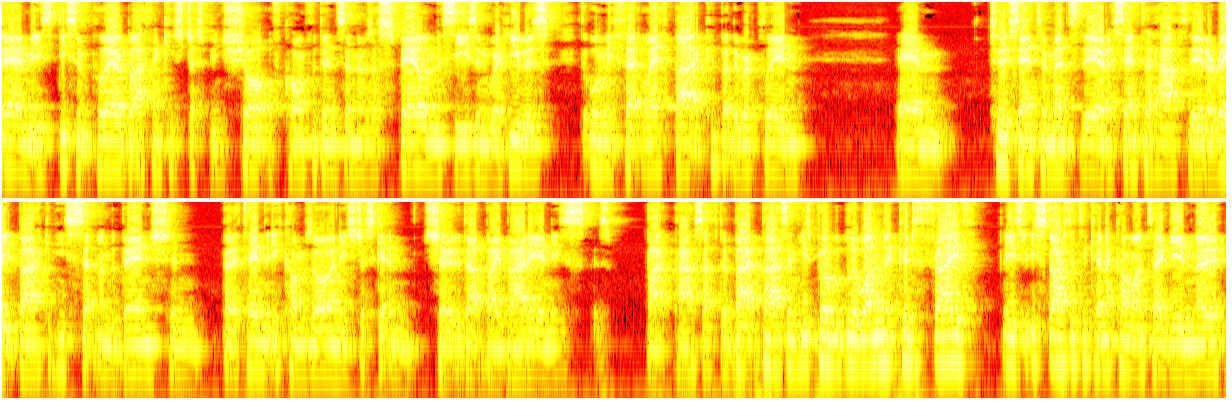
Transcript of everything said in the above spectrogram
Um, he's a decent player, but I think he's just been short of confidence. And there was a spell in the season where he was the only fit left back, but they were playing um, two centre mids there, a centre half there, a right back, and he's sitting on the bench. And by the time that he comes on, he's just getting shouted at by Barry, and he's back pass after back pass, and he's probably one that could thrive. He's he started to kind of come onto a game now.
